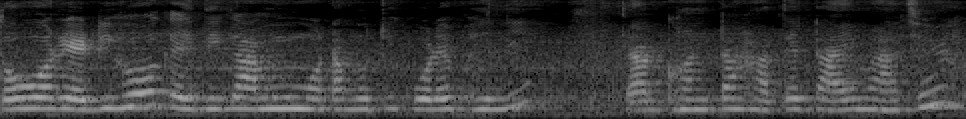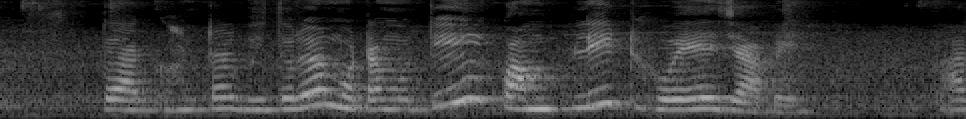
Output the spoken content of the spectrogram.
তো ও রেডি হোক এইদিকে আমি মোটামুটি করে ফেলি। এক ঘণ্টা হাতে টাইম আছে। তো এক ঘণ্টার ভিতরে মোটামুটি কমপ্লিট হয়ে যাবে। আর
